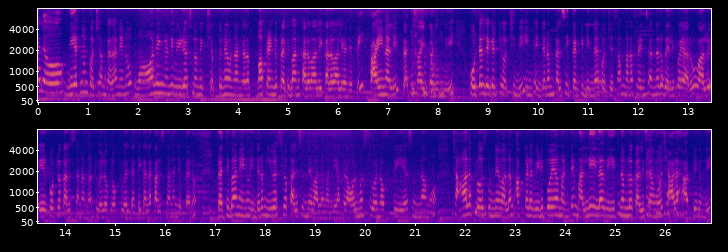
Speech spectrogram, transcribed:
హలో వియత్నాంకి వచ్చాం కదా. నేను మార్నింగ్ నుండి వీడియోస్లో మీకు చెప్తూనే ఉన్నాను కదా. మా ఫ్రెండ్ ప్రతిభని కలవాలి కలవాలి అని చెప్పి ఫైనల్లీ ప్రతిభ ఇక్కడ ఉంది హోటల్ దగ్గరికి వచ్చింది. ఇంకా ఇద్దరం కలిసి ఇక్కడికి డిన్నర్కి వచ్చేసాం. మన ఫ్రెండ్స్ అందరూ వెళ్ళిపోయారు. వాళ్ళు ఎయిర్పోర్ట్లో కలుస్తానన్నారు ట్వెల్వ్ ఓ క్లాక్ ట్వెల్వ్ థర్టీ కల్లా కలుస్తానని చెప్పాను. ప్రతిభ నేను ఇద్దరం యూఎస్లో కలిసి ఉండే వాళ్ళం అండి. అక్కడ almost two and half three years ఉన్నాము. చాలా క్లోజ్గా ఉండే వాళ్ళం అక్కడ విడిపోయామంటే మళ్ళీ ఇలా వియత్నంలో కలిసాము. చాలా హ్యాపీగా ఉంది.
